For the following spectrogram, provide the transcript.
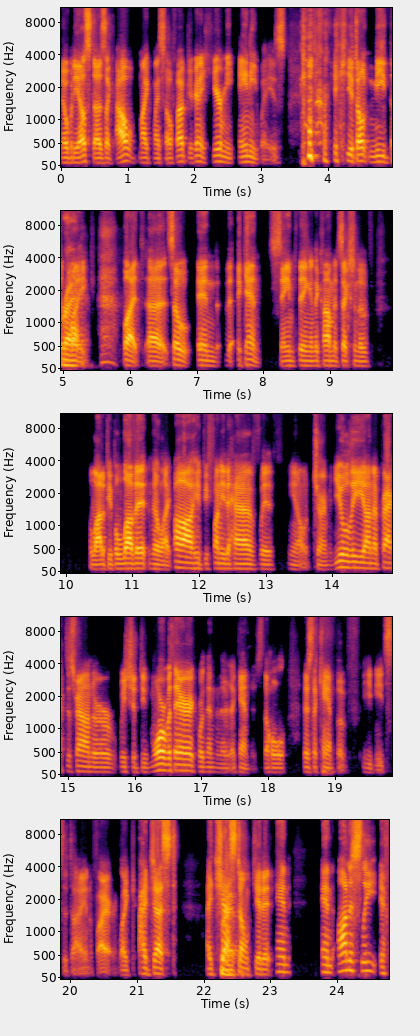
nobody else does, like I'll mic myself up. You're gonna hear me anyways. you don't need the Right. mic. But uh so and again, same thing in the comment section of a lot of people love it and they're like, oh, he'd be funny to have with you know German Yuli on a practice round, or we should do more with Eric. Or then there, again, there's the whole there's the camp of he needs to die in a fire. Like I just I just don't get it. And and honestly, if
